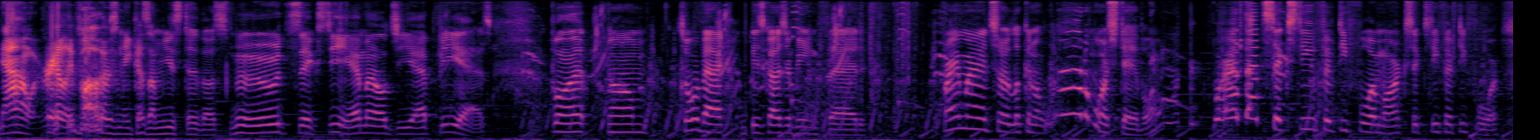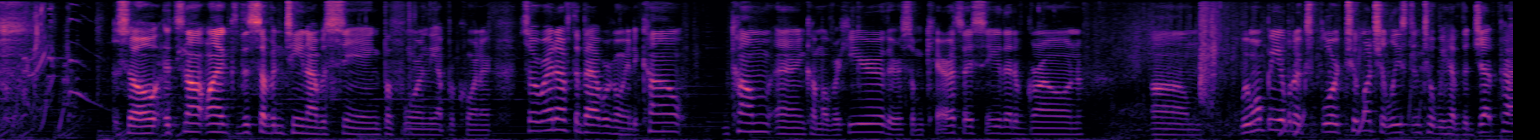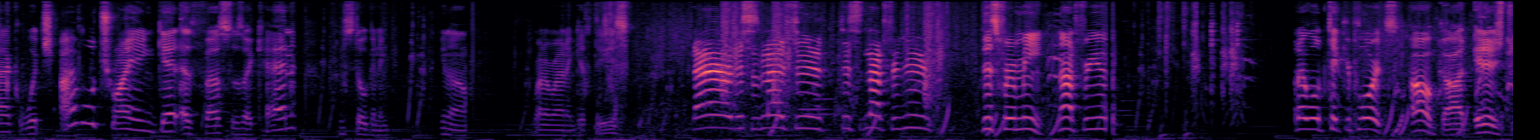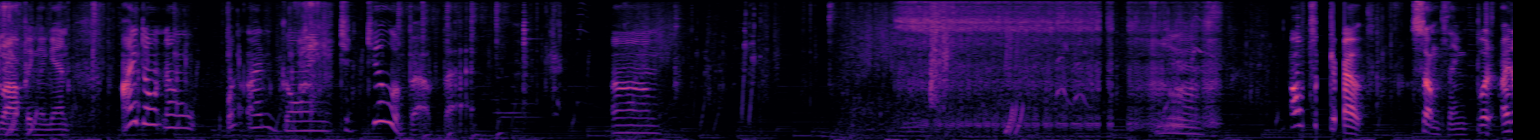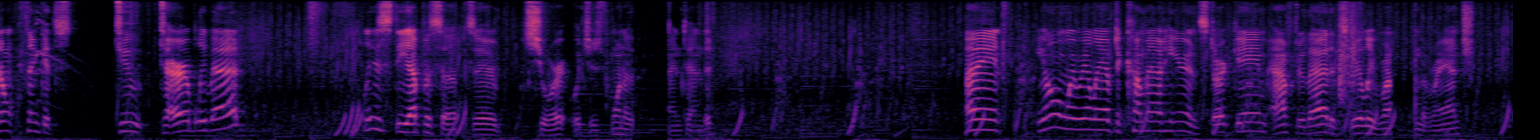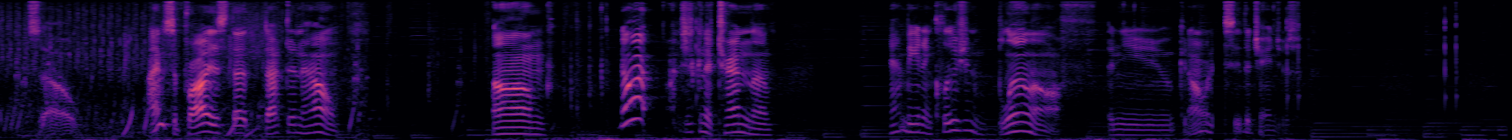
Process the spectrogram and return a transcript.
Now it really bothers me because I'm used to the smooth 60 MLG FPS. But, um, so we're back. These guys are being fed. Frame rates are looking a little more stable. We're at that 60, 54 mark, 60, 54. So it's not like the 17 I was seeing before in the upper corner. So right off the bat, we're going to come, come and come over here. There's some carrots I see that have grown. Um, we won't be able to explore too much, at least until we have the jetpack, which I will try and get as fast as I can. I'm still gonna, you know, run around and get these. No, this is my food. This is not for you. This for me, not for you. But I will take your plorts. Oh god, it is dropping again. I don't know what I'm going to do about that. Um... I'll figure out something, but I don't think it's too terribly bad. At least the episodes are short, which is one of the intended. I mean, you only really have to come out here and start game. After that, it's really running on the ranch. So, I'm surprised that that didn't help. Um, you know what? I'm just gonna turn the ambient occlusion bloom off and you can already see the changes.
